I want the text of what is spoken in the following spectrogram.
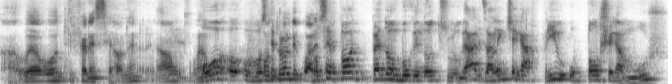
Ah, É outro diferencial, né? É um, é um Ou, você, controle de qualidade. você pode pede um hambúrguer em outros lugares, além de chegar frio, o pão chega murcho.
